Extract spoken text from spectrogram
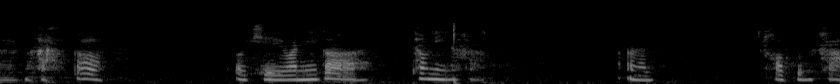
มากนะคะ ก็ โอเค วันนี้ก็เท่านี้นะคะอ่าขอบคุณค่ะ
